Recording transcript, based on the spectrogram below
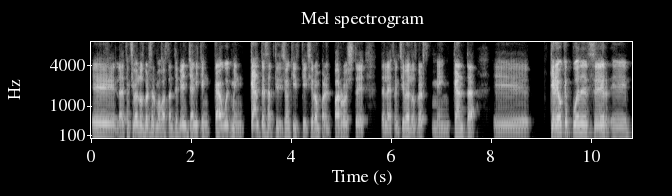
Eh, la defensiva de los Bears se armó bastante bien. Yannick Nkawek, me encanta esa adquisición que, hicieron para el parrush de, de, la defensiva de los Bears, me encanta. Eh, creo que puede ser eh,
